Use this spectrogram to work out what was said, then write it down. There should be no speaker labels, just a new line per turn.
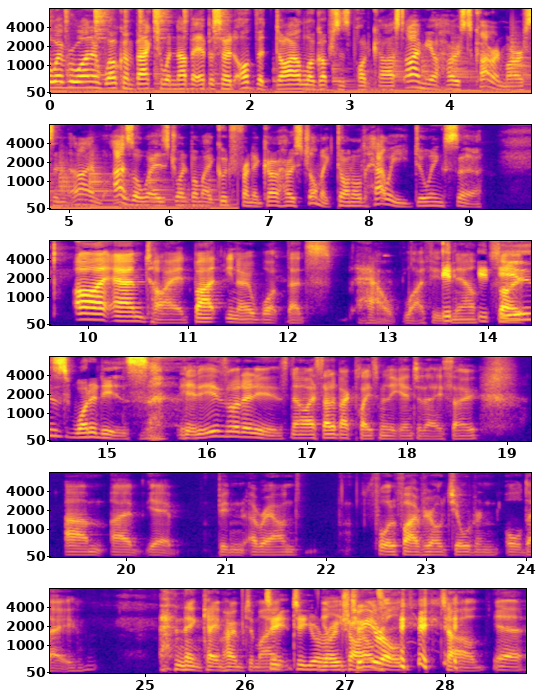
Hello, everyone, and welcome back to another episode of the Dialogue Options Podcast. I'm your host, Kyron Morrison, and I am, as always, joined by my good friend and co host, Joel McDonald. How are you doing, sir?
I am tired, but you know what? That's how life is
It,
now.
it
so
is what it is.
it is what it is. No, I started back placement again today, so um, I yeah been around four to five year old children all day, and then came home to my
To- to your
two year old child. Yeah.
